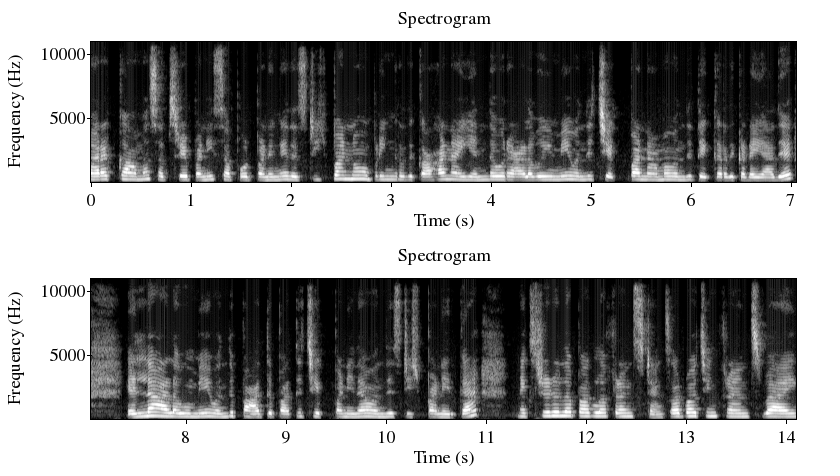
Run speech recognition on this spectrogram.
மறக்காமல் சப்ஸ்கிரைப் பண்ணி சப்போர்ட் பண்ணுங்கள் இதை ஸ்டிச் பண்ணோம் அப்படிங்கிறதுக்காக நான் எந்த ஒரு அளவையுமே வந்து செக் பண்ணாமல் வந்து தைக்கிறது கிடையாது. எல்லா அளவுமே வந்து பார்த்து பார்த்து செக் பண்ணி தான் வந்து ஸ்டிச் பண்ணியிருக்கேன் நெக்ஸ்ட் வீடியோவில் பார்க்கலாம் ஃப்ரெண்ட்ஸ் தேங்க்ஸ் ஃபார் வாட்சிங் ஃப்ரெண்ட்ஸ் பாய்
